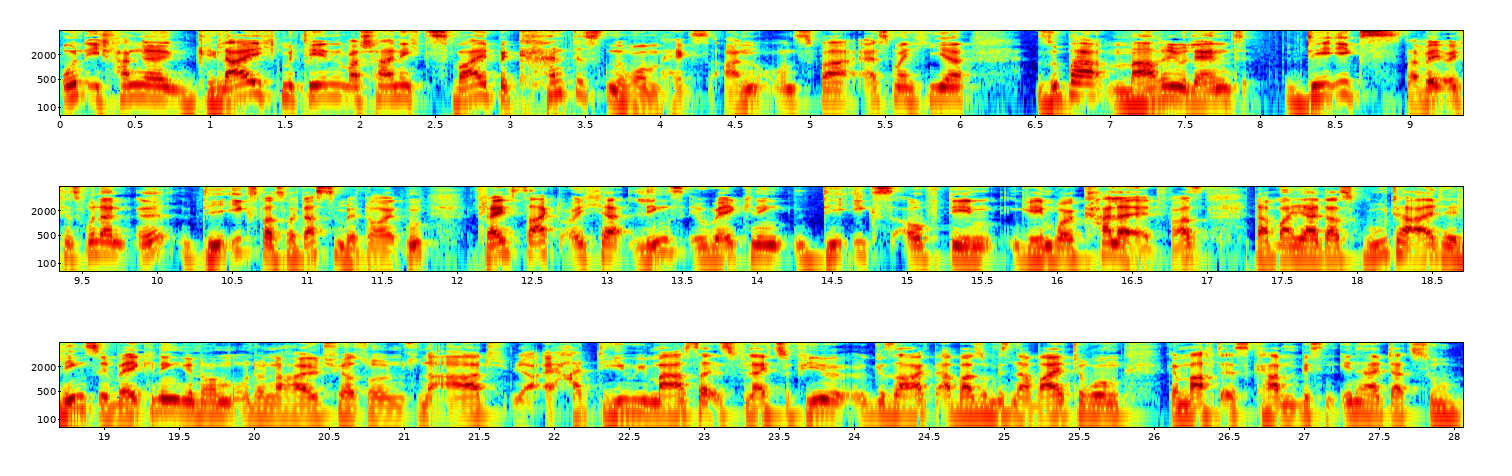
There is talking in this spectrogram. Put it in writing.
Und ich fange gleich mit den wahrscheinlich zwei bekanntesten ROM-Hacks an. Und zwar erstmal hier Super Mario Land DX, da werdet ihr euch jetzt wundern, äh, DX, was soll das denn bedeuten? Vielleicht sagt euch ja Link's Awakening DX auf den Game Boy Color etwas. Da hat man ja das gute alte Link's Awakening genommen und dann halt ja so, so eine Art ja, HD-Remaster ist vielleicht zu viel gesagt, aber so ein bisschen Erweiterung gemacht. Es kam ein bisschen Inhalt dazu,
